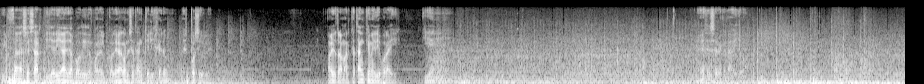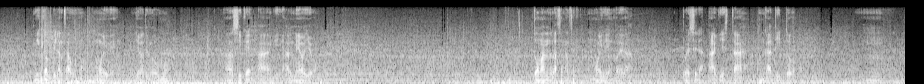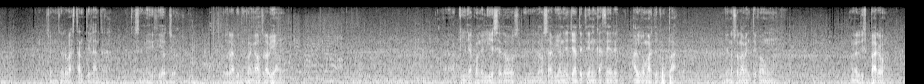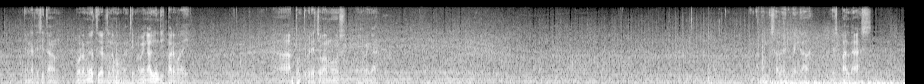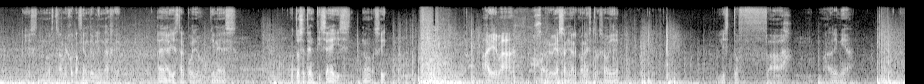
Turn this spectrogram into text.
Quizás esa artillería haya podido con el colega, con ese tanque ligero. Es posible. Hay otra marca, tanque medio por ahí. ¿Quién? Ese se ve que ha ido. Mi compi lanza humo. Muy bien. Yo no tengo humo. Así que aquí, al meollo. Tomando la zona C. Muy bien, colega. Pues era, aquí está un gatito. Mm. Bastante lata. Esto es M18. Muy rápido, venga, otro avión. Bueno, aquí ya con el IS-2 los aviones ya te tienen que hacer algo más de pupa. Ya no solamente con con el disparo. Ya necesitan por lo menos tirarte una bomba encima. Venga, hay un disparo por ahí. Ah, ponte derecho, vamos. Venga, venga. Vamos a ver, venga. Espaldas. Es nuestra mejor opción de blindaje. ahí está el pollo. ¿Quién es? Otro 76, ¿no? Sí. Ahí va. Joder, voy a soñar con esto hoy, ¿eh? Listo. Madre mía.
